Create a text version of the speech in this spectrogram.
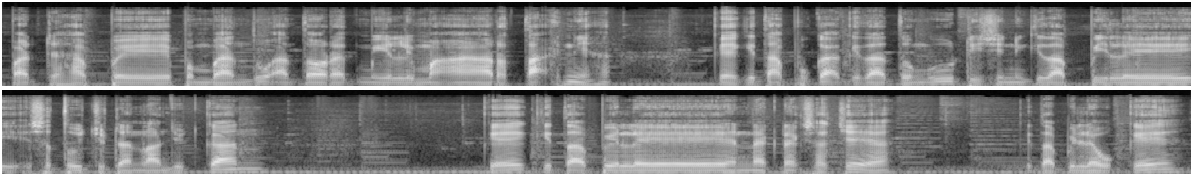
pada HP pembantu atau Redmi 5A retak ini ya. Oke kita buka kita tunggu. Di sini kita pilih setuju dan lanjutkan. Oke kita pilih next next saja ya. Kita pilih oke. OK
